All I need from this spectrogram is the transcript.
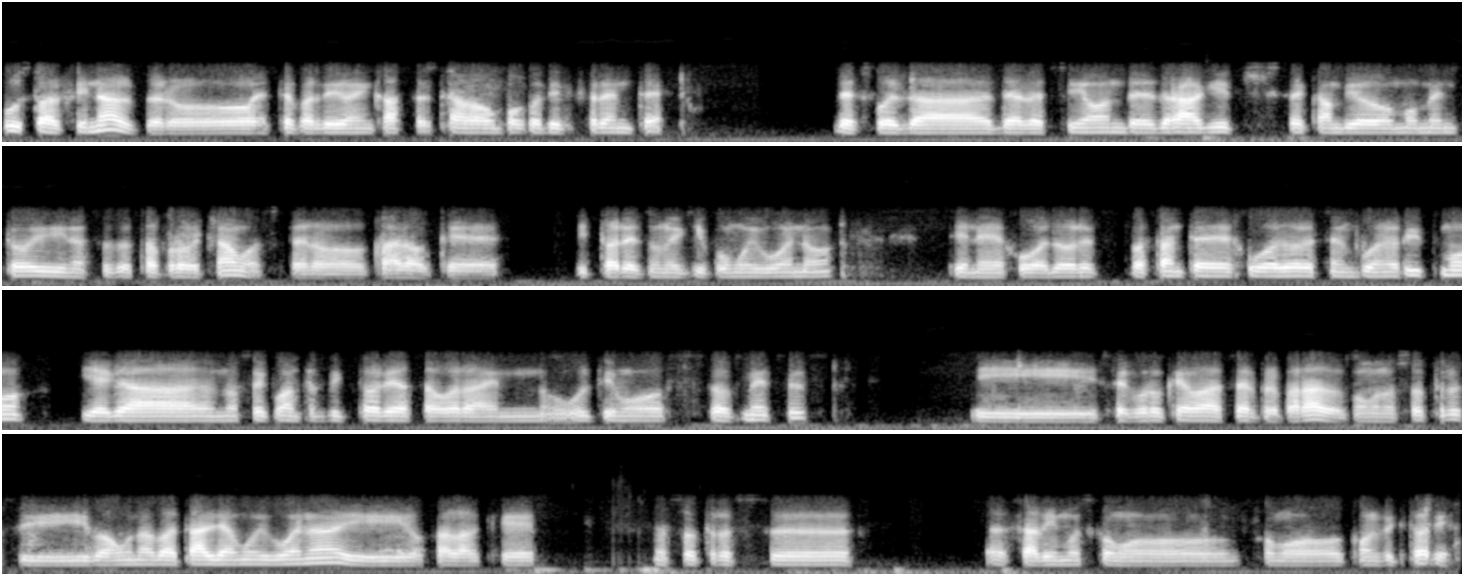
justo al final, pero este partido en casa estaba un poco diferente. Después de, de lesión de Dragic se cambió un momento y nosotros aprovechamos, pero claro que Victoria es un equipo muy bueno, tiene jugadores, bastante jugadores en buen ritmo, llega no sé cuántas victorias ahora en últimos dos meses y seguro que va a ser preparado como nosotros y va una batalla muy buena y ojalá que nosotros eh, salimos como, como con victoria.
